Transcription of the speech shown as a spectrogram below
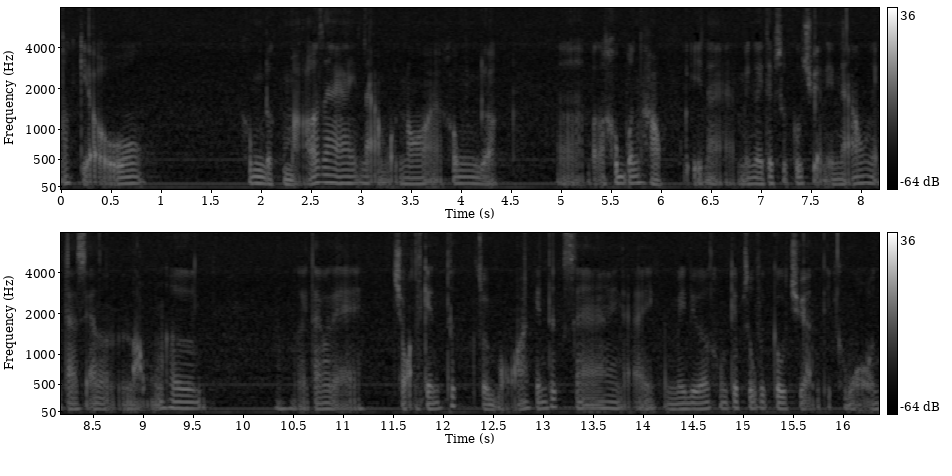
nó kiểu không được mở ra, não bọn nó không được uh, bọn nó không muốn học ý là mấy người tiếp xúc câu chuyện thì não người ta sẽ lỏng hơn. Người ta có thể chọn kiến thức rồi bỏ kiến thức ra hay là ấy. Còn mấy đứa không tiếp xúc với câu chuyện thì không ổn.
